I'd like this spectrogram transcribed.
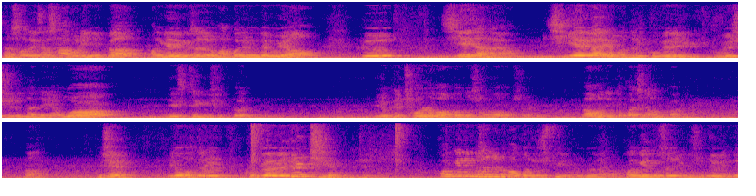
자, 선행사 사물이니까 관계대명사절로 바꿔주면 되고요. 그 지혜잖아요. 지혜가 이런 것들을 구별해 구별시켜준다는 얘기야. were, distinguish. 끝. 이렇게 절로 바꿔도 상관없어요. 나머지 똑같이 나올 거 아니야. 어? 그치? 이런 것들을 구별해줄 지혜. 관계대명사절로 바꿔줄 수도 있는 거야. 관계대명사절이 무슨 절인데?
